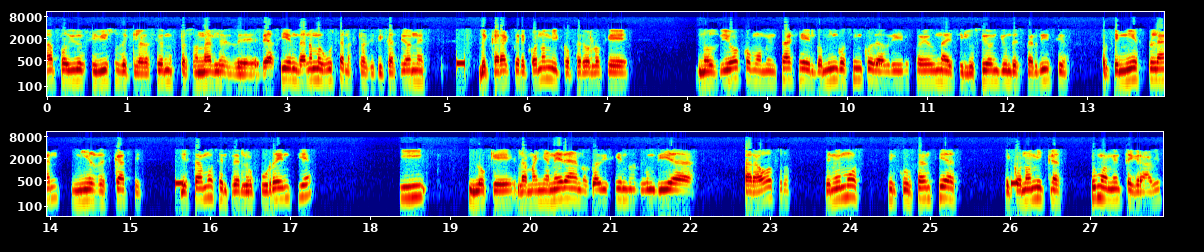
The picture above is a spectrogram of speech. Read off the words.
ha podido exhibir sus declaraciones personales de, Hacienda. No me gustan las clasificaciones de carácter económico, pero lo que nos dio como mensaje el domingo 5 de abril fue una desilusión y un desperdicio, porque ni es plan ni es rescate. Y estamos entre la ocurrencia y lo que la mañanera nos va diciendo de un día para otro. Tenemos circunstancias económicas sumamente graves,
